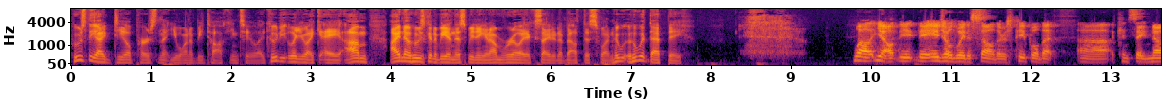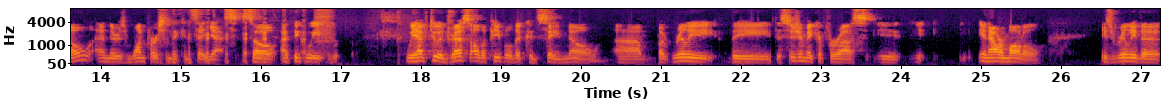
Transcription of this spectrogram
who's the ideal person that you want to be talking to? Like who do you, you're like, hey, um, I know who's going to be in this meeting, and I'm really excited about this one. Who who would that be? Well, you know, the the age old way to sell. There's people that uh, can say no, and there's one person that can say yes. so I think we we have to address all the people that could say no, um, but really the decision maker for us in our model is really the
